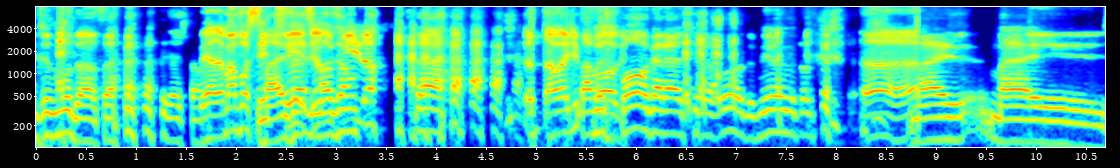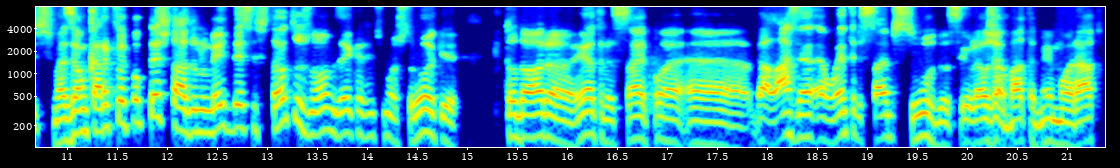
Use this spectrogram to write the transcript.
pedindo mudança. mas você mas, fez, é, eu não é um... fiz, não. eu estava de tava folga. Tava de folga, né? Chinelou, domingo. Todo... Uhum. Mas, mas, mas é um cara que foi pouco testado. No meio desses tantos nomes aí que a gente mostrou, que, que toda hora entra e sai, pô, é, é Galarz é, é um entra e sai absurdo, assim, o Léo Jabá também, Morato.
